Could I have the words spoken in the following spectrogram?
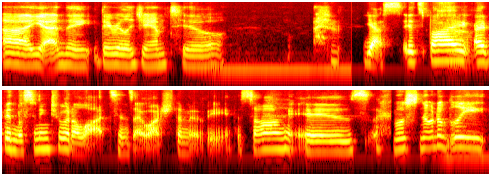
Uh yeah, and they they really jam too. Yes, it's by, Oh. I've been listening to it a lot since I watched the movie. The song is, most notably,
